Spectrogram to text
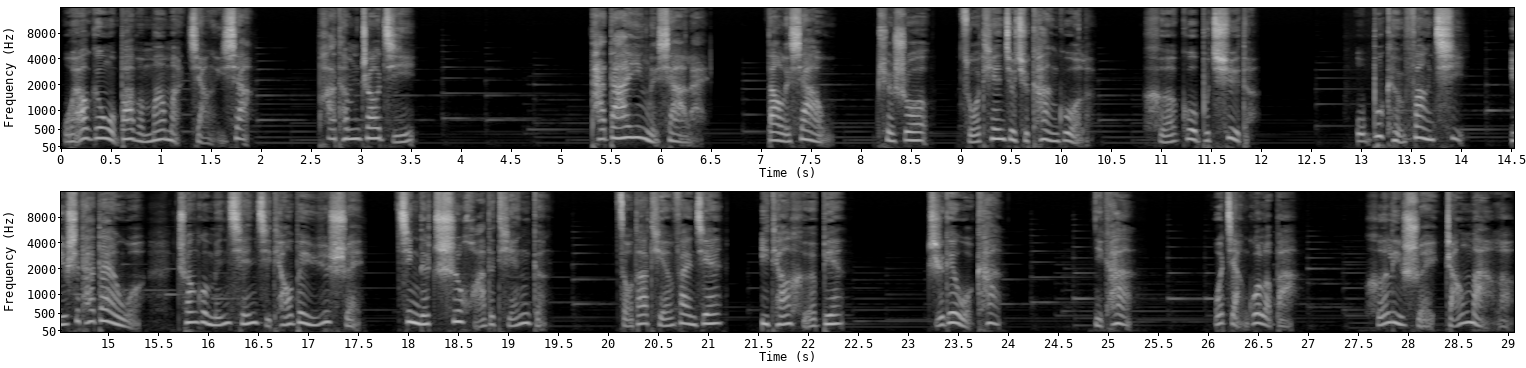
我要跟我爸爸妈妈讲一下，怕他们着急。”他答应了下来。到了下午，却说昨天就去看过了，河过不去的。我不肯放弃，于是他带我穿过门前几条被雨水浸得湿滑的田埂，走到田饭间一条河边，指给我看：“你看，我讲过了吧？河里水涨满了，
